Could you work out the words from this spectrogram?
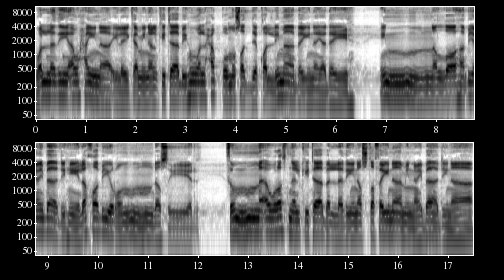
والذي أوحينا إليك من الكتاب هو الحق مصدقا لما بين يديه. إن الله بعباده لخبير بصير. ثم أورثنا الكتاب الذين اصطفينا من عبادنا.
